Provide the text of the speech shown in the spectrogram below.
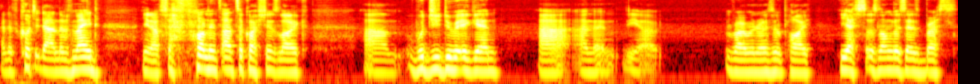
and they've cut it down. They've made you know, Seth Rollins answer questions like, um, "Would you do it again?" Uh, and then you know, Roman Reigns reply, "Yes, as long as there's breath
